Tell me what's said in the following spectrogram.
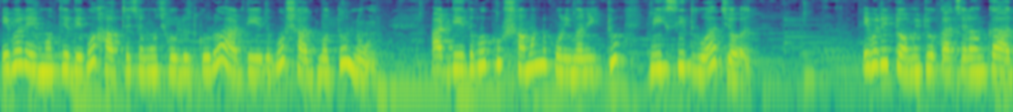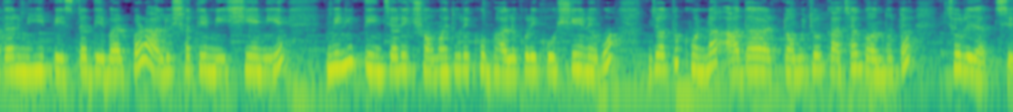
এবার এর মধ্যে দেব হাফ চা চামচ হলুদ গুঁড়ো আর দিয়ে দেবো স্বাদ মতো নুন। আর দিয়ে দেবো খুব সামান্য পরিমাণে একটু মিক্সি ধোয়া জল। এবারে টমেটো, কাঁচা লঙ্কা, আদার মিহি পেস্টটা দেবার পর আলুর সাথে মিশিয়ে নিয়ে মিনিট তিন চারেক সময় ধরে খুব ভালো করে কষিয়ে নেব, যতক্ষণ না আদা আর টমেটোর কাঁচা গন্ধটা চলে যাচ্ছে।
